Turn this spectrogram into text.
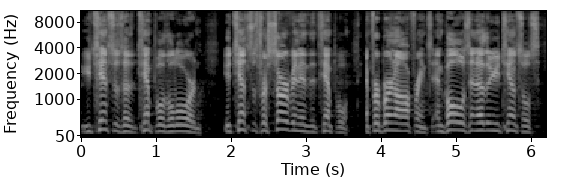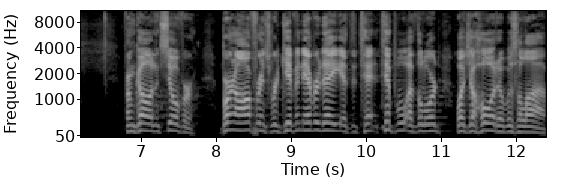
utensils of the temple of the Lord utensils for serving in the temple, and for burnt offerings, and bowls and other utensils from gold and silver. Burnt offerings were given every day at the te- temple of the Lord while Jehoiada was alive.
